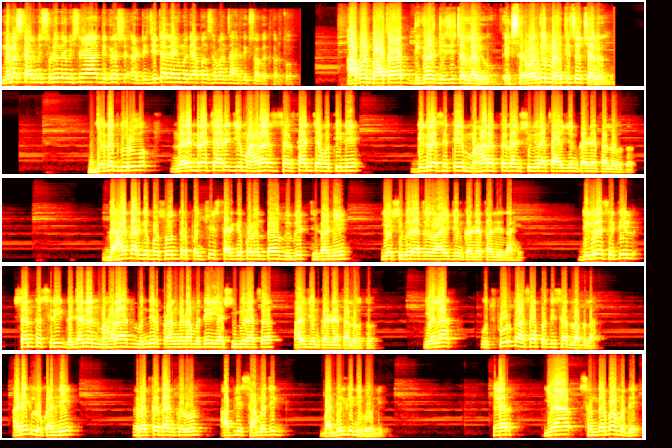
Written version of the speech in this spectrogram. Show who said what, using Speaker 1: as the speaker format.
Speaker 1: नमस्कार मी सुरेंद्र मिश्रा. दिग्रस डिजिटल लाईव्हमध्ये आपण सर्वांचं हार्दिक स्वागत करतो. आपण पाहत आहात दिग्रस डिजिटल लाईव्ह एक सर्वांगीण माहितीचं चॅनल जगद्गुरु नरेंद्राचार्यजी महाराज संस्थानच्या वतीने दिग्रस येथे महारक्तदान शिबिराचं आयोजन करण्यात आलं होतं. दहा तारखेपासून तर पंचवीस तारखेपर्यंत विविध ठिकाणी या शिबिराचं आयोजन करण्यात आलेलं आहे. दिग्रस येथील संत श्री गजानन महाराज मंदिर प्रांगणामध्ये या शिबिराचं आयोजन करण्यात आलं होतं. याला उत्स्फूर्त असा प्रतिसाद लाभला. अनेक लोकांनी रक्तदान करून आपली सामाजिक बांधिलकी निभवली. तर या संदर्भामध्ये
